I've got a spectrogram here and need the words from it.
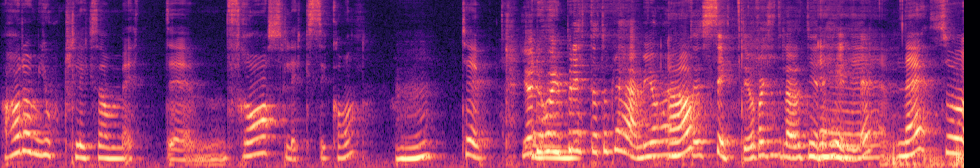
har de gjort liksom ett eh, fraslexikon. Typ. Ja, du har ju Mm. berättat om det här men jag har Ja. inte sett det. Jag har faktiskt inte laddat ner det heller. Eh, nej, så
